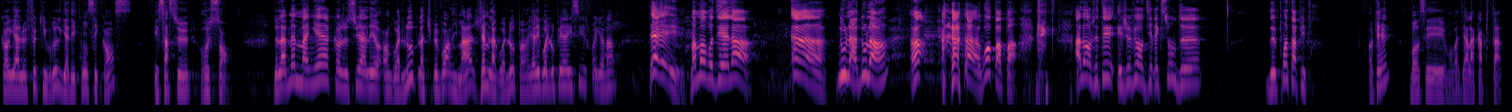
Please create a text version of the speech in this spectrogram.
quand il y a le feu qui brûle, il y a des conséquences et ça se ressent. De la même manière, quand je suis allé en Guadeloupe, là tu peux voir l'image, j'aime la Guadeloupe, hein. il y a les Guadeloupéens ici, je crois qu'il y en a. Hé, maman Rodier est là. Ah, nous là, nous là. Hein? Ah, wow, papa. Alors j'étais, et je vais en direction de, de Pointe-à-Pitre. OK? Bon, c'est, on va dire, la capitale.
